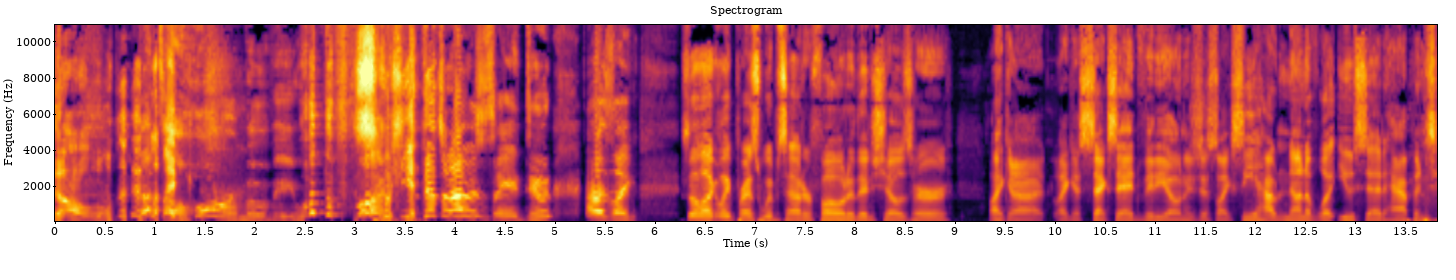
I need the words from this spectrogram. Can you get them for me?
no. That's Like, a horror movie. What the so, fuck? yeah, that's what I was saying, dude. I was like, so luckily, Press whips out her phone and then shows her like a like a sex ed video, and is just like, see how none of what you said happened.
